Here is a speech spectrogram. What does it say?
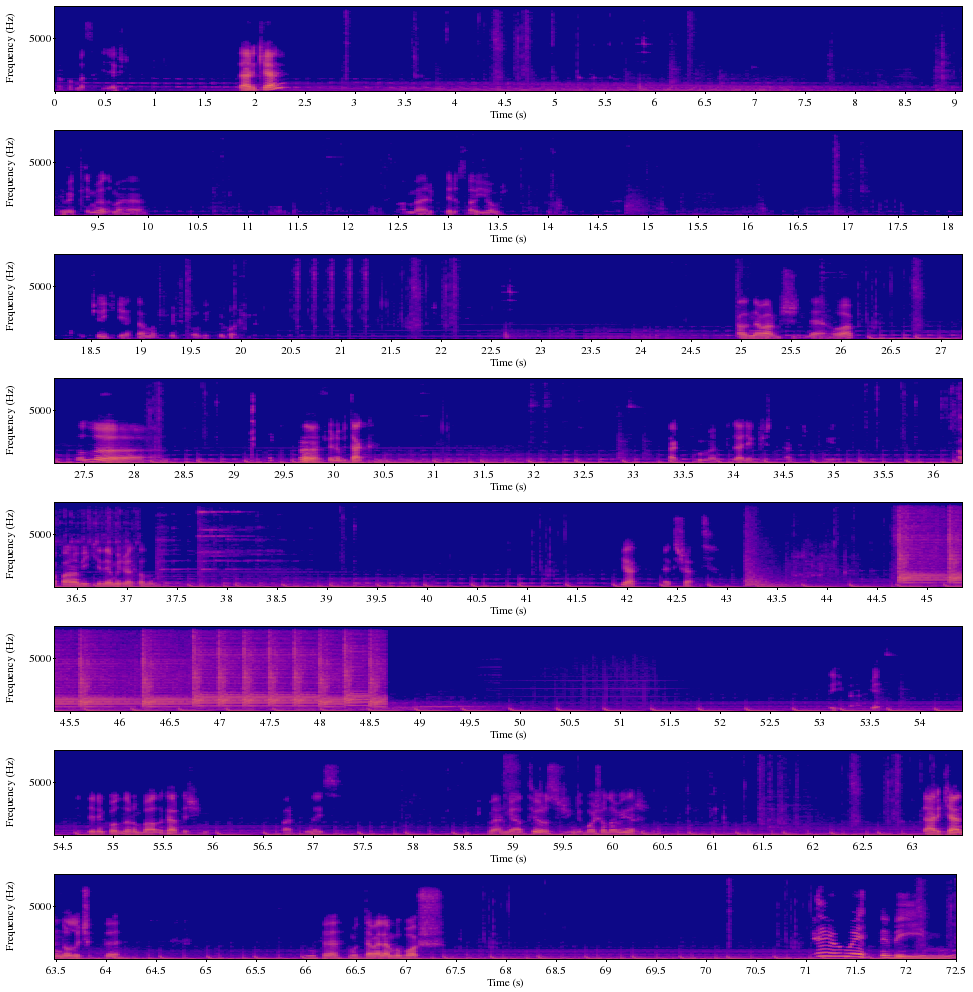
Kafama sıkacak. Derken Lan mermileri sayıyormuş. 3'e 2 tamam 3 oldu 2 boş. Bakalım ne varmış içinde. Hop. Dolu. Şunu bir tak. Taktım mı? Güzel yakıştı kardeşim. Kafana bir iki damage atalım. Headshot. İyi mermi. Ellerin kolların bağlı kardeşim. Farkındayız. Mermi atıyoruz çünkü boş olabilir. Derken dolu çıktı. Muhte- Muhtemelen bu boş. Evet bebeğim.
